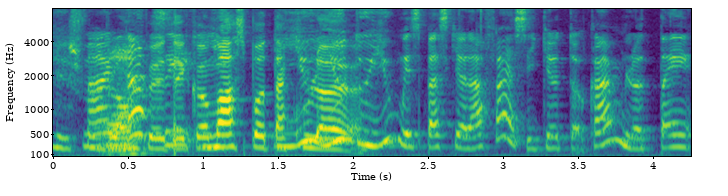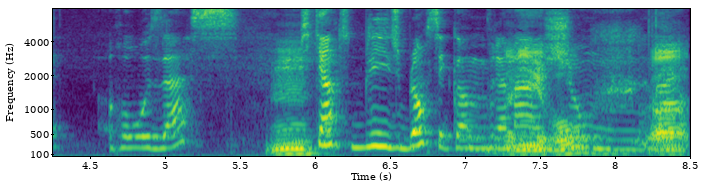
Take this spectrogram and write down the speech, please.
les cheveux blonds, elle tu sais, était comme, ah, c'est pas ta You, couleur. you do you, mais c'est parce que l'affaire, c'est que t'as quand même le teint rosace. Hmm. Puis quand tu te bleaches blond, c'est comme vraiment jaune. Ouais, Ah,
